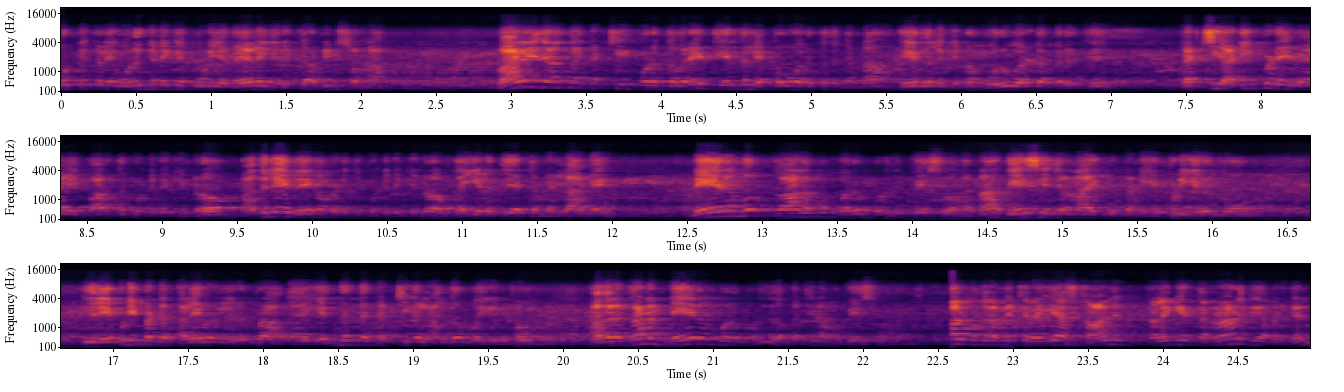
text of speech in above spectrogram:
ஓட்டுக்களை ஒருங்கிணைக்கக்கூடிய வேலை இருக்கு அப்படின்னு சொன்னாங்க. பாரதிய ஜனதா கட்சியை பொறுத்தவரை தேர்தல் எப்பவோ இருக்குதுங்கன்னா தேர்தலுக்கு இன்னும் ஒரு வருடம் இருக்கு. கட்சி அடிப்படை வேலை பார்த்து கொண்டிருக்கின்றோம். அதிலே வேகம் எடுத்துக் கொண்டிருக்கின்றோம். கையெழுத்து இயக்கம் எல்லாமே. நேரமும் காலமும் வரும்பொழுது பேசுவாங்கன்னா தேசிய ஜனநாயக கூட்டணி எப்படி இருக்கும் இதுல எப்படிப்பட்ட தலைவர்கள் இருப்பாங்க எந்தெந்த கட்சிகள் அங்கம் வகிப்போம் அதற்கான நேரம் வரும்பொழுது இதை பத்தி நம்ம பேசுவோம். முதலமைச்சர் ஐயா ஸ்டாலின் கலைஞர் கருணாநிதி அவர்கள்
